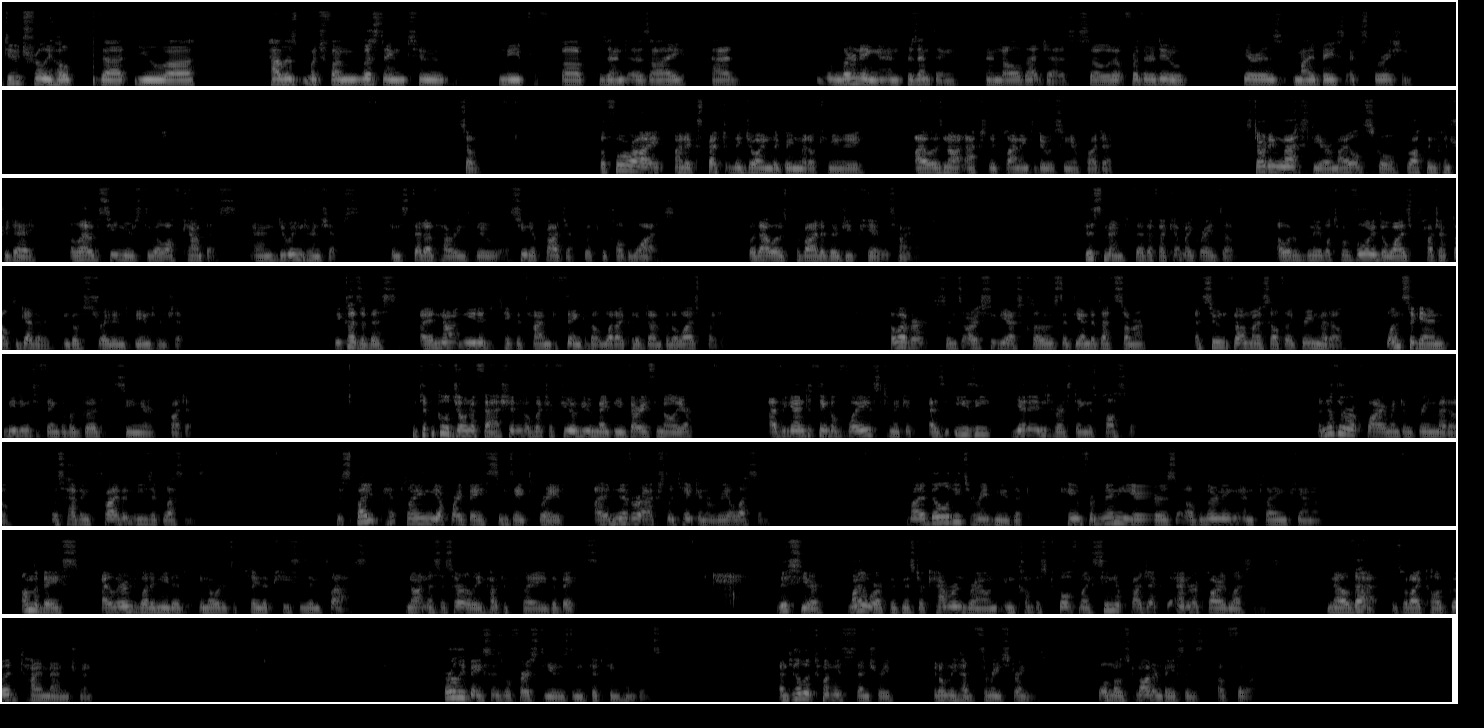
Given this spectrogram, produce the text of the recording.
do truly hope that you uh, have as much fun listening to me uh, present as I had learning and presenting and all that jazz. So without further ado, here is my bass exploration. So, before I unexpectedly joined the Green Meadow community, I was not actually planning to do a senior project. Starting last year, my old school, Rockland Country Day, allowed seniors to go off campus and do internships instead of having to do a senior project, which we called WISE, but that was provided their GPA was high enough. This meant that if I kept my grades up, I would have been able to avoid the WISE project altogether and go straight into the internship. Because of this, I had not needed to take the time to think about what I could have done for the WISE project. However, since RCDS closed at the end of that summer, I soon found myself at Green Meadow, once again needing to think of a good senior project. In typical Jonah fashion, of which a few of you may be very familiar, I began to think of ways to make it as easy yet interesting as possible. Another requirement of Green Meadow was having private music lessons. Despite playing the upright bass since 8th grade, I had never actually taken a real lesson. My ability to read music came from many years of learning and playing piano. On the bass, I learned what I needed in order to play the pieces in class, not necessarily how to play the bass. This year, my work with Mr. Cameron Brown encompassed both my senior project and required lessons. Now that is what I call good time management. Early basses were first used in the 1500s. Until the 20th century, it only had three strings, while most modern basses have four.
